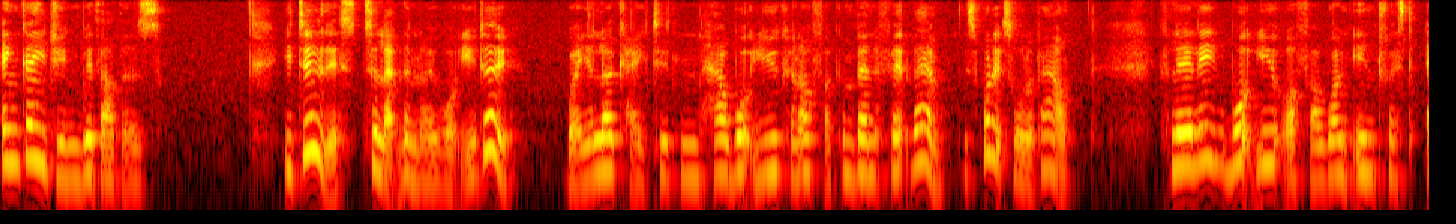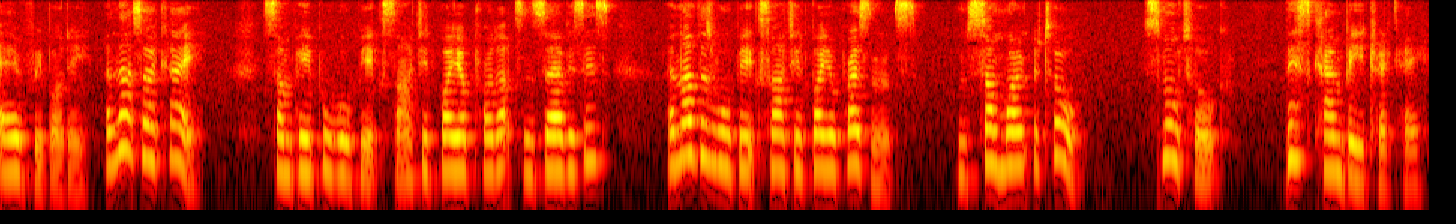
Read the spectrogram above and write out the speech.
Engaging with others. You do this to let them know what you do, where you're located, and how what you can offer can benefit them. It's what it's all about. Clearly, what you offer won't interest everybody, and that's okay. Some people will be excited by your products and services, and others will be excited by your presence, and some won't at all. Small talk. This can be tricky.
